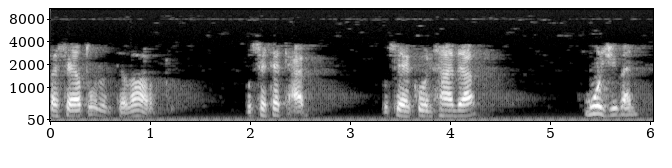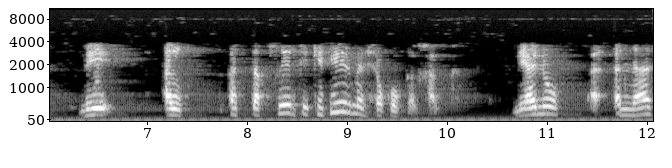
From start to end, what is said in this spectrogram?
فسيطول انتظارك وستتعب وسيكون هذا موجبا للتقصير في كثير من حقوق الخلق. لأنه الناس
